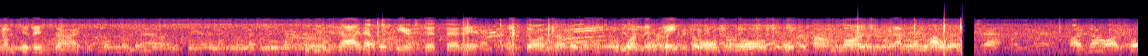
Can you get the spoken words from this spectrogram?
Come to this side. The guy that was here said that it, he saw another one. The one that they saw on the wall was um, larger. I know, I put.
